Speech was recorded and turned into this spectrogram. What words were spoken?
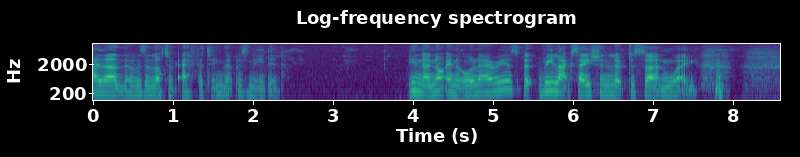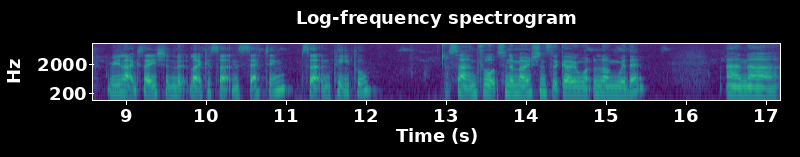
I learned there was a lot of efforting that was needed. You know, not in all areas, but relaxation looked a certain way. relaxation looked like a certain setting, certain people, certain thoughts and emotions that go along with it. And, uh,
